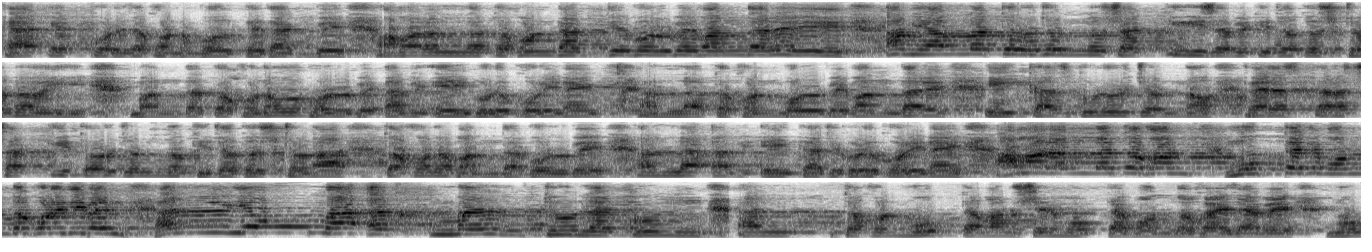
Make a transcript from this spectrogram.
এক এক করে যখন বলতে থাকবে, আমার আল্লাহ তখন ডাক দিয়ে বলবে, বান্দারে, আমি আল্লাহ তোর জন্য সাক্ষী সাক্ষী হিসাবে কি যথেষ্ট নই? বান্দা তখনও বলবে, আমি এইগুলো করি নাই। আল্লাহ তখন বলবে, বান্দারে, এই কাজগুলোর জন্য ফেরেস্তারা সাক্ষী তোর জন্য কি যথেষ্ট না? তখনও বান্দা বলবে, আল্লাহ, আমি এই কাজগুলো করি নাই। আমার আল্লাহ তখন মুখটাকে বন্ধ করে দিবেন তখন মুখটা, মানুষের মুখটা বন্ধ হয়ে যাবে। মুখ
